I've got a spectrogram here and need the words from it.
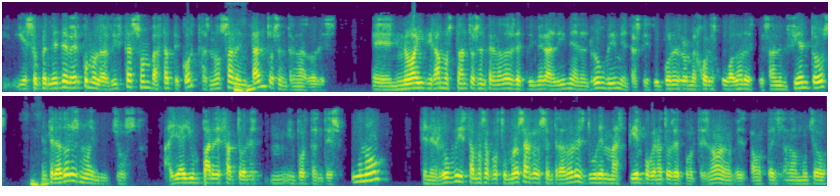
Y es sorprendente ver cómo las listas son bastante cortas, no salen tantos entrenadores. Eh, no hay, digamos, tantos entrenadores de primera línea en el rugby, mientras que si tú pones los mejores jugadores te salen cientos. Entrenadores no hay muchos. Ahí hay un par de factores mm, importantes. Uno, en el rugby estamos acostumbrados a que los entrenadores duren más tiempo que en otros deportes, ¿no? Estamos pensando mucho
